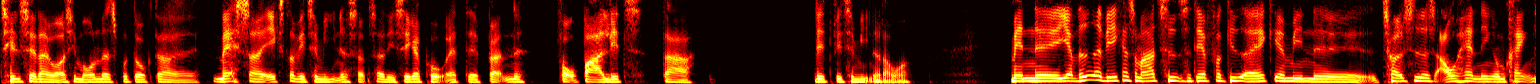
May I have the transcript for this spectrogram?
tilsætter jo også i morgenmadsprodukter øh, masser af ekstra vitaminer, sådan, så er de sikre på, at øh, børnene får bare lidt, der er lidt vitaminer derovre. Men øh, jeg ved, at vi ikke har så meget tid, så derfor gider jeg ikke øh, min øh, 12-siders afhandling omkring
